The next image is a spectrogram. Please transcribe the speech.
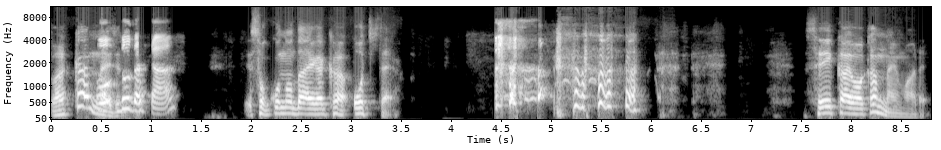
う。わかんないじゃんおどうだった？そこの大学は落ちたよ。正解わかんないもん、あれ。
